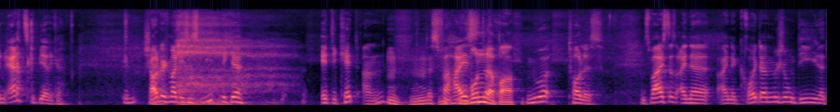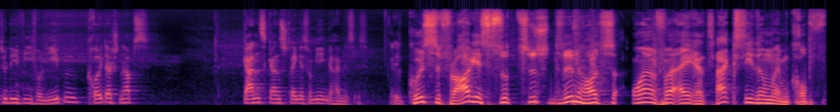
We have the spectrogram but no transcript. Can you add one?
im Erzgebirge. Schaut euch mal dieses liebliche Etikett an. Das verheißt Wunderbar. nur Tolles. Und zwar ist das eine, eine Kräutermischung, die natürlich wie von jedem Kräuterschnaps ganz, ganz strenges Familiengeheimnis ist. Größte Frage ist so zwischendrin, hat einer von eurer Taxinummer im Kopf?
